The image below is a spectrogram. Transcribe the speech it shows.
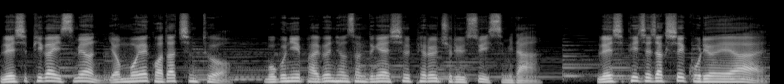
레시피가 있으면 연모의 과다 침투, 모근이 밝은 현상 등의 실패를 줄일 수 있습니다. 레시피 제작 시 고려해야 할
